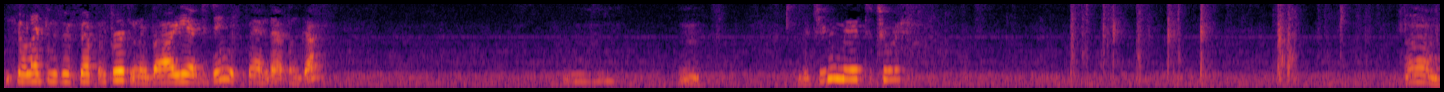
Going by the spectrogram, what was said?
you felt like you was in self-imprisonment, but all you had to do was stand up and go. Mm -hmm. mm. But you made the choice. Mm.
